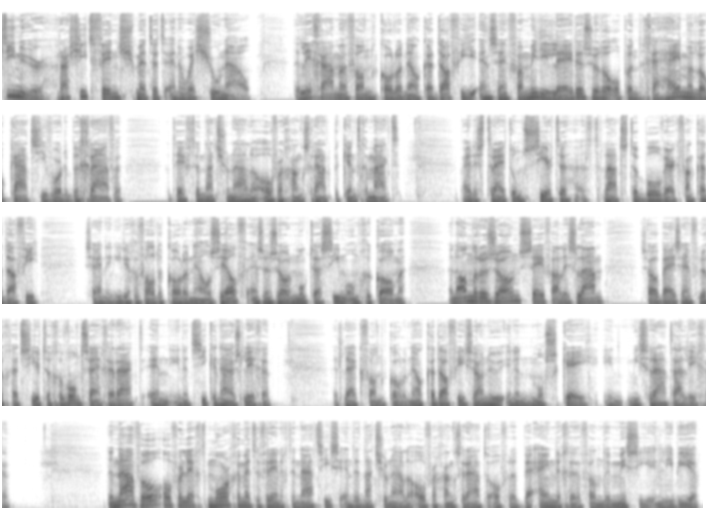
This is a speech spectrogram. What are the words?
10 uur, Rashid Finch met het NOS-journaal. De lichamen van kolonel Gaddafi en zijn familieleden... zullen op een geheime locatie worden begraven. Dat heeft de Nationale Overgangsraad bekendgemaakt. Bij de strijd om Sirte, het laatste bolwerk van Gaddafi... zijn in ieder geval de kolonel zelf en zijn zoon Muqtassim omgekomen. Een andere zoon, Saif al-Islam, zou bij zijn vlucht uit Sirte gewond zijn geraakt... en in het ziekenhuis liggen. Het lijk van kolonel Gaddafi zou nu in een moskee in Misrata liggen. De NAVO overlegt morgen met de Verenigde Naties en de Nationale Overgangsraad over het beëindigen van de missie in Libië.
